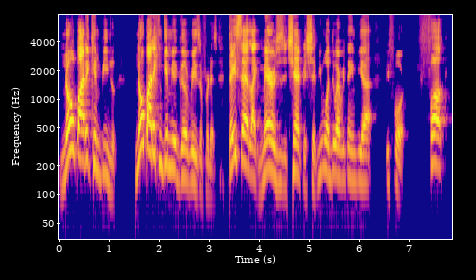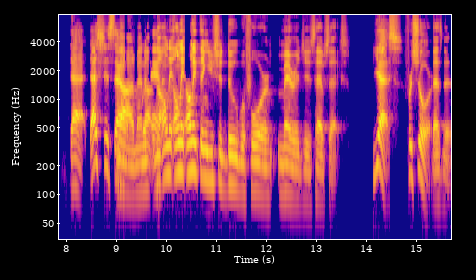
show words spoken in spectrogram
nobody can be, Nobody can give me a good reason for this. They said like marriage is a championship. You want to do everything uh, before. Fuck that. That shit sounds. Nah, man. no- the only only only thing you should do before marriage is have sex. yes, for sure. That's it.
